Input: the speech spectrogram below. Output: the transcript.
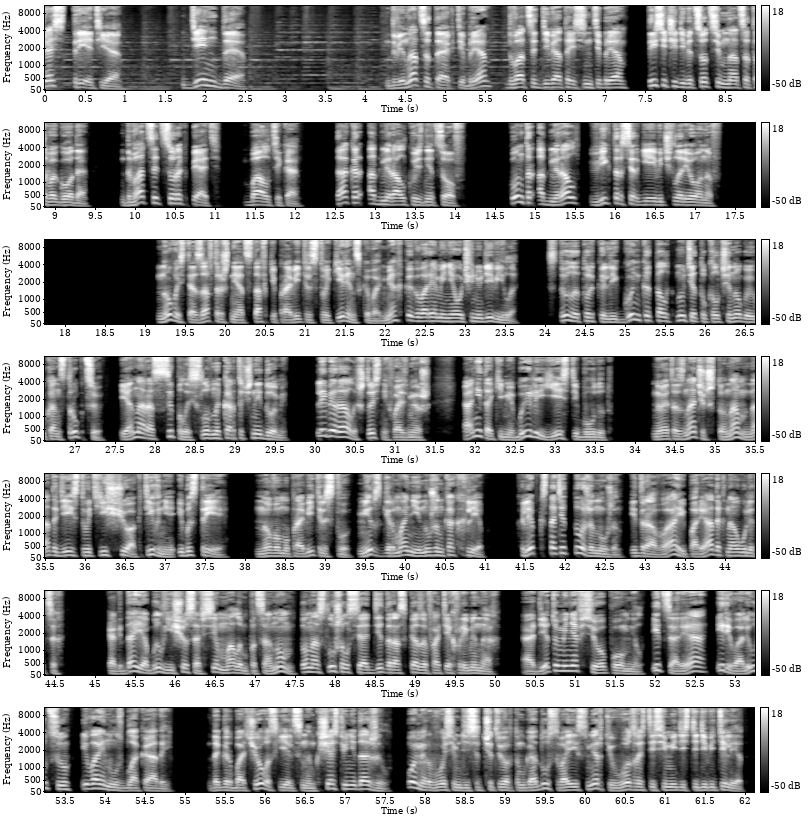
Часть третья. День Д. 12 октября, 29 сентября 1917 года. 20.45. Балтика. Такар-адмирал Кузнецов. Контр-адмирал Виктор Сергеевич Ларионов. Новость о завтрашней отставке правительства Керенского, мягко говоря, меня очень удивила. Стоило только легонько толкнуть эту колченогую конструкцию, и она рассыпалась, словно карточный домик. Либералы, что с них возьмешь? Они такими были, есть и будут. Но это значит, что нам надо действовать еще активнее и быстрее. Новому правительству мир с Германией нужен как хлеб. Хлеб, кстати, тоже нужен, и дрова, и порядок на улицах, когда я был еще совсем малым пацаном, то наслушался от деда рассказов о тех временах. А дед у меня все помнил. И царя, и революцию, и войну с блокадой. До Горбачева с Ельциным, к счастью, не дожил. Помер в 84 году своей смертью в возрасте 79 лет.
